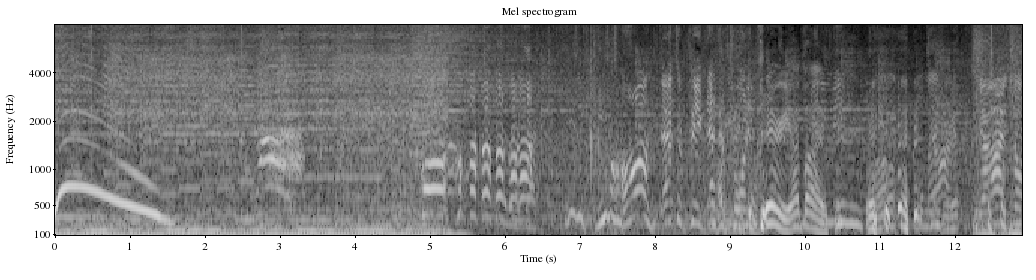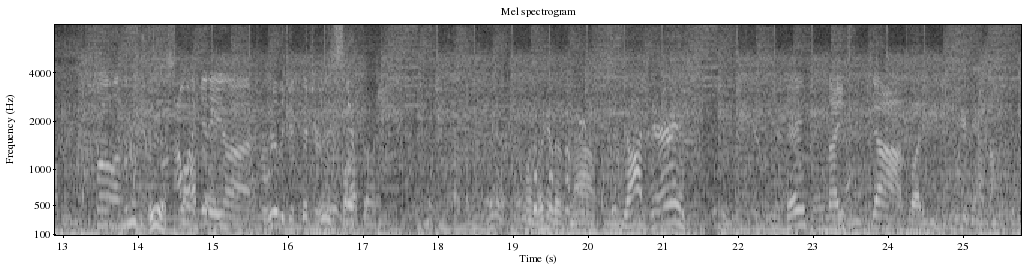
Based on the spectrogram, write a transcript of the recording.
Woo! That's a big. That's, a 20. Terry, high five. We'll measure it. Yeah. All right. So, so uh, let me I want to get a, uh, a really good picture of this. Look at those mouths. Good job, Terry. Okay. Nice job, buddy. Look at down. I'm just gonna.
